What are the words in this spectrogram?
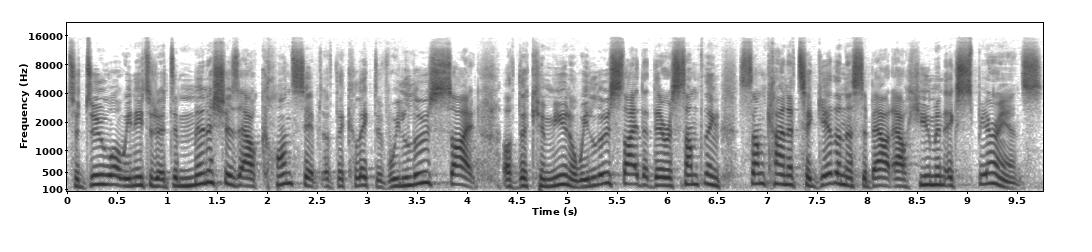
to do what we need to do. It diminishes our concept of the collective. We lose sight of the communal. We lose sight that there is something, some kind of togetherness about our human experience.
